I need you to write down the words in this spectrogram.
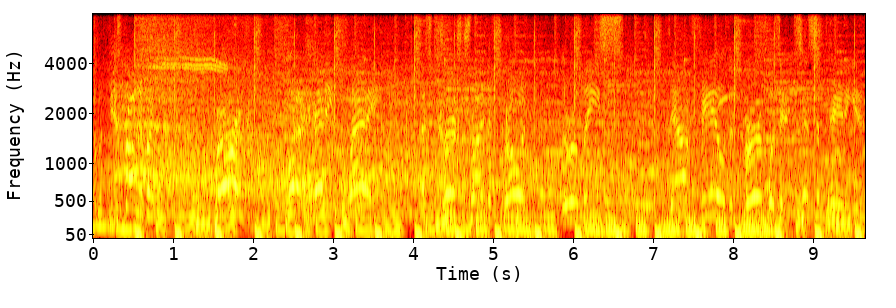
Could be his brother, but Berg, what a heady play. As Kurtz tried to throw it, the release downfield, and Berg was anticipating it.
